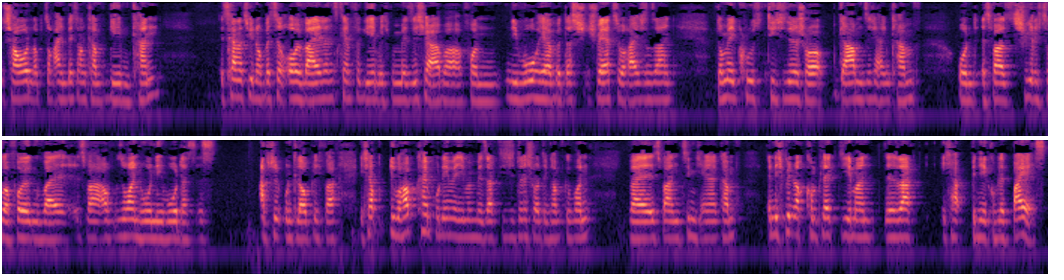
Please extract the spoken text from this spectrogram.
schauen, ob es noch einen besseren Kampf geben kann. Es kann natürlich noch bessere All-Violence-Kämpfe geben, ich bin mir sicher, aber von Niveau her wird das schwer zu erreichen sein. Dominic Cruz und TJ Dillashaw gaben sich einen Kampf und es war schwierig zu verfolgen, weil es war auf so einem hohen Niveau, dass es absolut unglaublich war. Ich habe überhaupt kein Problem, wenn jemand mir sagt, die Dillashaw hat den Kampf gewonnen, weil es war ein ziemlich enger Kampf. Und ich bin auch komplett jemand, der sagt, ich hab, bin hier komplett biased.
